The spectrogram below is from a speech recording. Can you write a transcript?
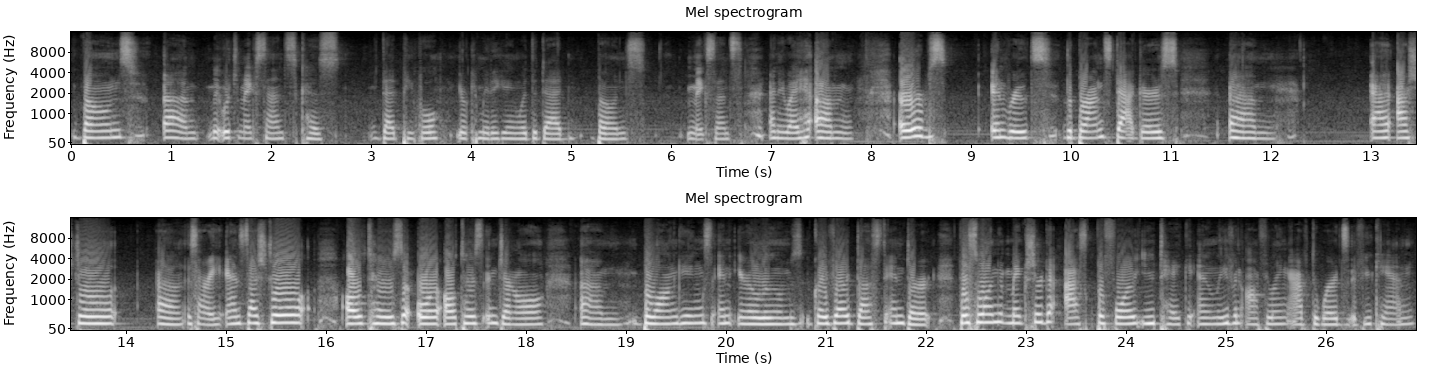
bones, um, which makes sense because dead people, you're communicating with the dead. Bones makes sense. Anyway, um, herbs and roots, the bronze daggers, um, astral uh, sorry, ancestral altars or altars in general, um, belongings and heirlooms, graveyard dust and dirt. This one, make sure to ask before you take and leave an offering afterwards if you can,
